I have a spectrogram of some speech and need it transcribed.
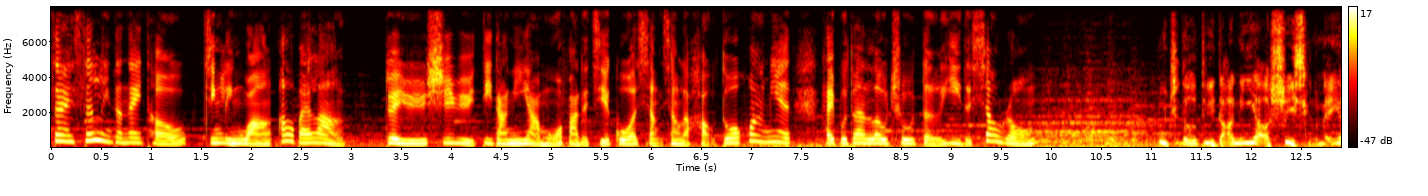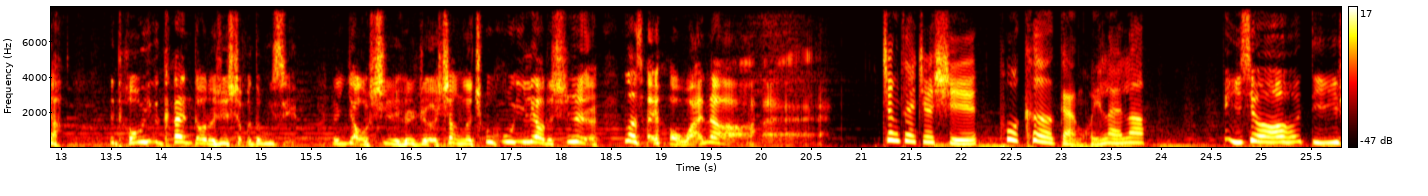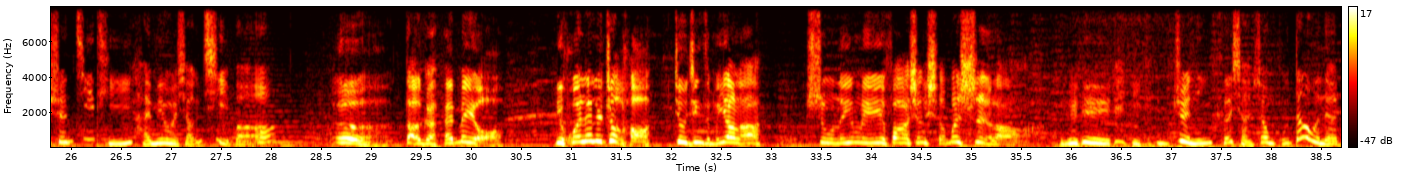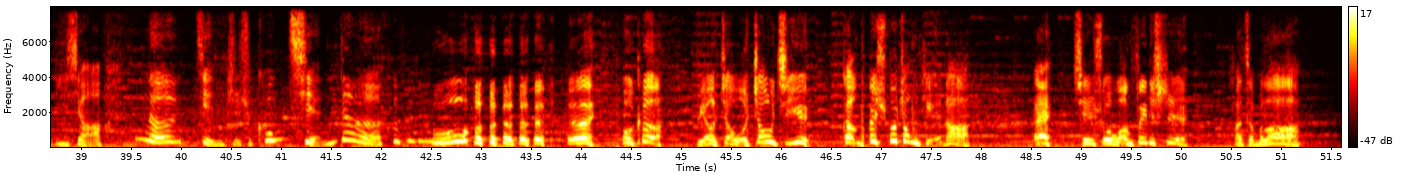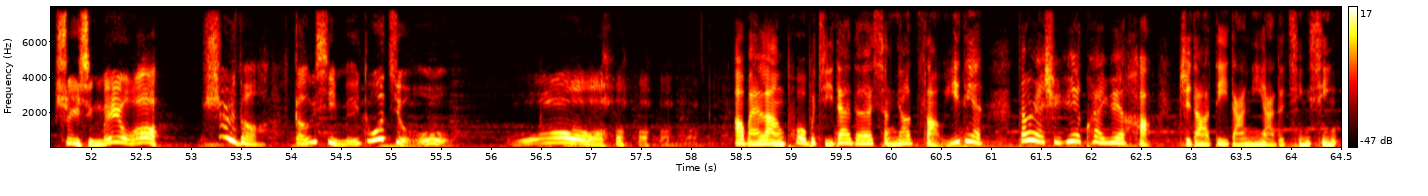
在森林的那头，精灵王奥白朗对于施予蒂达尼亚魔法的结果，想象了好多画面，还不断露出得意的笑容。不知道蒂达尼亚睡醒了没呀？头一个看到的是什么东西？要是惹上了出乎意料的事，那才好玩呢、啊！正在这时，珀克赶回来了。陛下，第一声鸡啼还没有响起吧？呃，大概还没有。你回来了正好。究竟怎么样了？树林里发生什么事了？嘿嘿，这您可想象不到呢，陛下，那简直是空前的。哦，呵呵呵，哎，破克。不要叫我着急，赶快说重点啊！哎，先说王妃的事，她怎么了？睡醒没有啊？是的，刚醒没多久。哦，奥白朗迫不及待的想要早一点，当然是越快越好，知道蒂达尼亚的情形。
